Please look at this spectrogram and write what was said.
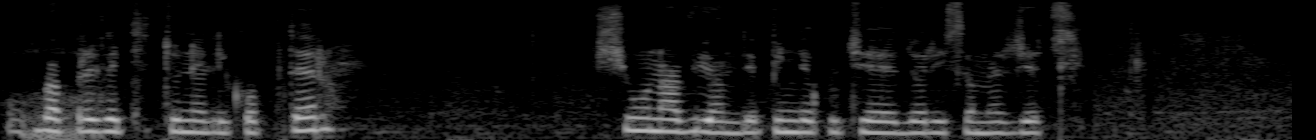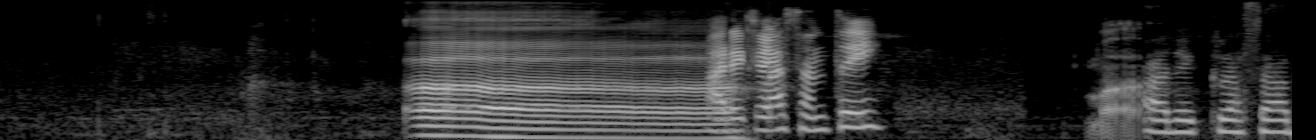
V-a pregătit un elicopter și un avion, depinde cu ce doriți să mergeți. Uh... Are clasa întâi? Are clasa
